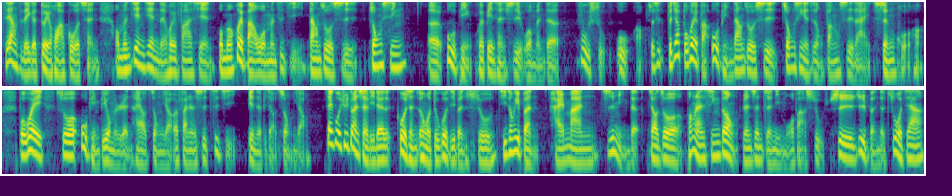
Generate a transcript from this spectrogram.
这样子的一个对话过程，我们渐渐的会发现，我们会把我们自己当作是中心。呃，物品会变成是我们的附属物哦，就是比较不会把物品当作是中心的这种方式来生活哈，不会说物品比我们人还要重要，而反而是自己变得比较重要。在过去断舍离的过程中，我读过几本书，其中一本还蛮知名的，叫做《怦然心动：人生整理魔法术》，是日本的作家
